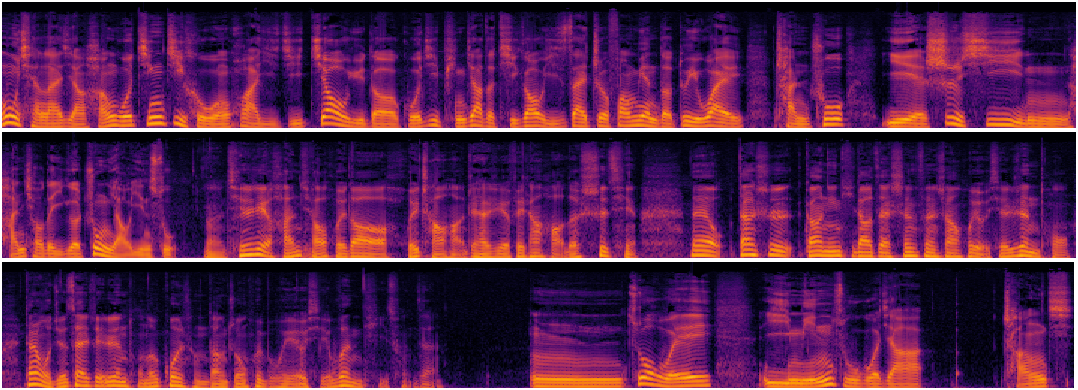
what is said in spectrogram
目前来讲，韩国经济和文化以及教育的国际评价的提高，以及在这方面的对外产出，也是吸引韩侨的一个重要因素。嗯，其实这个韩侨回到回朝哈，这还是一个非常好的事情。那但是刚刚您提到在身份上会有一些认同，但是我觉得在这认同的过程当中，会不会有一些问题存在？嗯，作为以民族国家长期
